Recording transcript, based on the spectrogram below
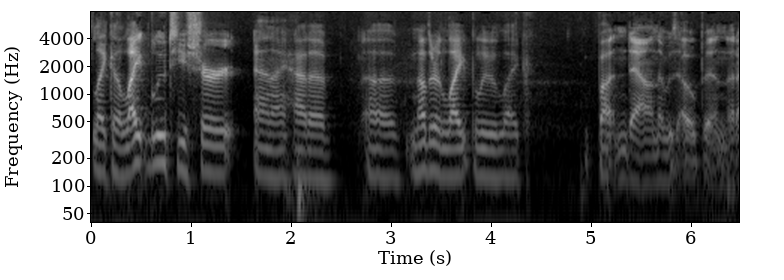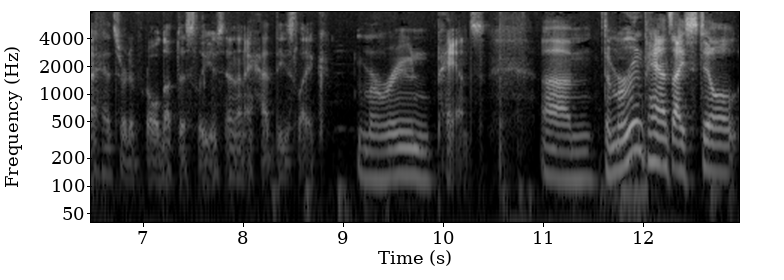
like a light blue T-shirt and I had a, another light blue like button down that was open that I had sort of rolled up the sleeves, and then I had these like maroon pants. Um, the maroon pants I still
